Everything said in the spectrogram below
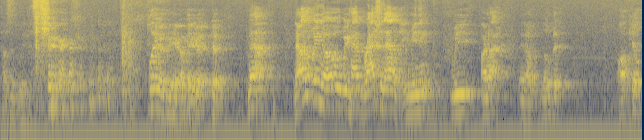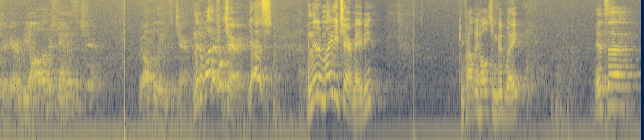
doesn't believe it's a chair? Play with me here. Okay, good, good. Now, now that we know we have rationality, meaning we are not, you know, a little bit off kilter here, we all understand it's a chair. We all believe it's a chair. Isn't it a wonderful chair? Yes. Isn't it a mighty chair? Maybe. Can probably hold some good weight. It's a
